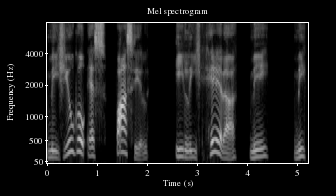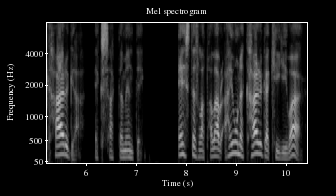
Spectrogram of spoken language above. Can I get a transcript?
mi yugo es fácil y ligera mi, mi carga. Exactamente. Esta es la palabra. Hay una carga que llevar.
